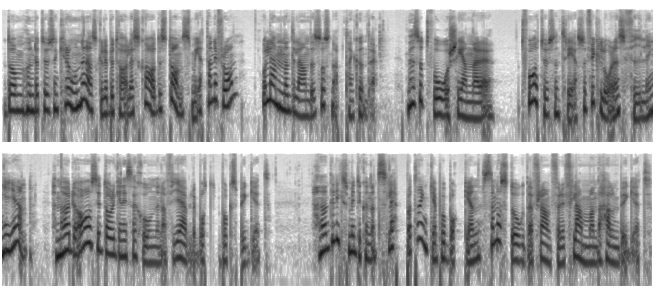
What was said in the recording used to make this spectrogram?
De 100 000 kronor han skulle betala i skadestånd smet han ifrån och lämnade landet så snabbt han kunde. Men så två år senare, 2003, så fick Lorenz feeling igen. Han hörde av sig till organisationerna för Gävleboxbygget. Han hade liksom inte kunnat släppa tanken på bocken sedan han stod där framför det flammande halmbygget.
